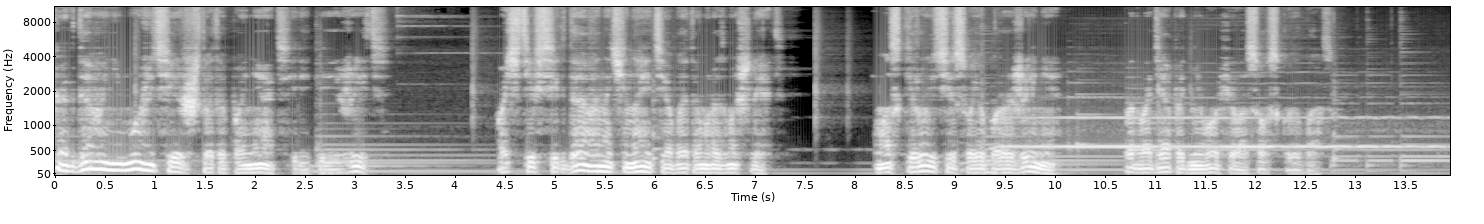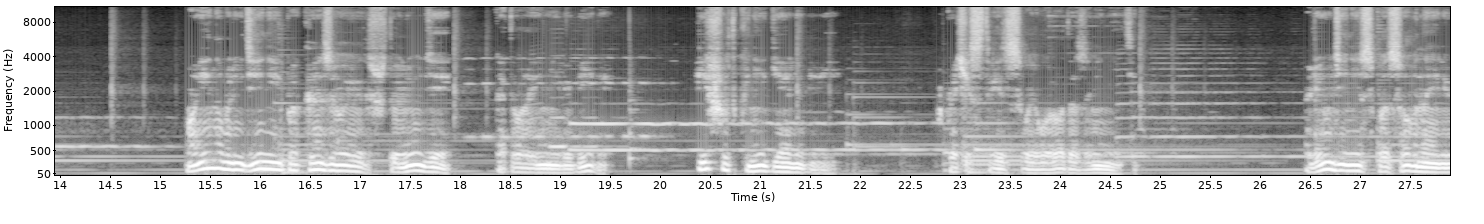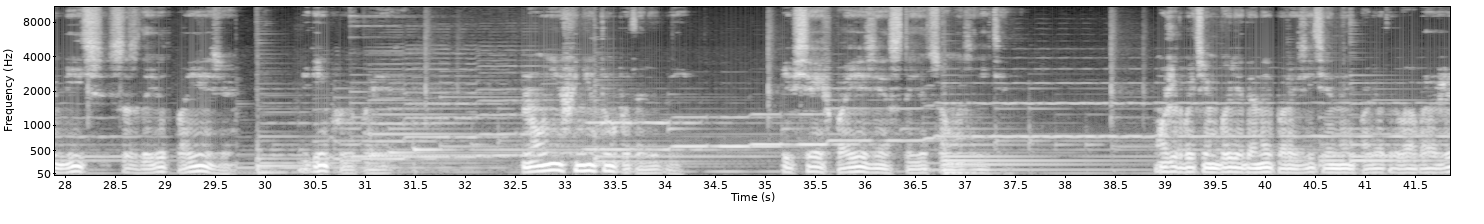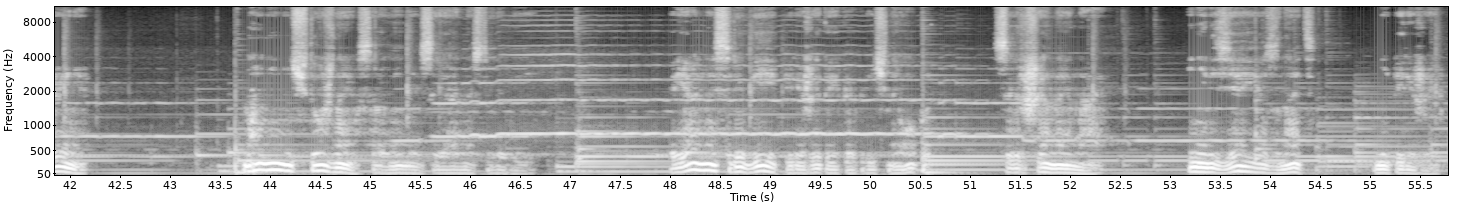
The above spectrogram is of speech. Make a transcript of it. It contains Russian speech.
Когда вы не можете что-то понять или пережить, почти всегда вы начинаете об этом размышлять маскируете свое поражение, подводя под него философскую базу. Мои наблюдения показывают, что люди, которые не любили, пишут книги о любви в качестве своего рода заменителя. Люди, не способные любить, создают поэзию, великую поэзию. Но у них нет опыта любви, и вся их поэзия остается умозрительной. Может быть, им были даны поразительные полеты воображения, но они ничтожны в сравнении с реальностью любви. Реальность любви, пережитая как личный опыт, совершенно иная, и нельзя ее знать, не пережив.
